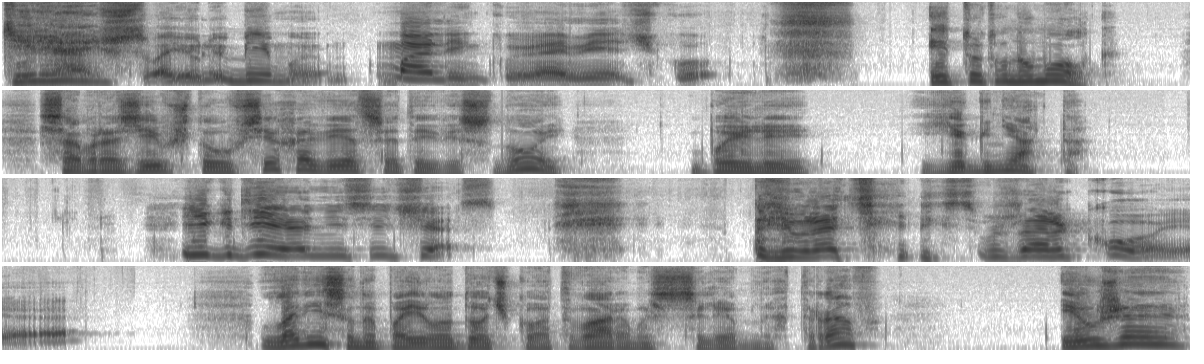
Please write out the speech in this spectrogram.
теряешь свою любимую маленькую овечку. И тут он умолк, сообразив, что у всех овец этой весной были ягнята. И где они сейчас? Превратились в жаркое. Лависа напоила дочку отваром из целебных трав, и уже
